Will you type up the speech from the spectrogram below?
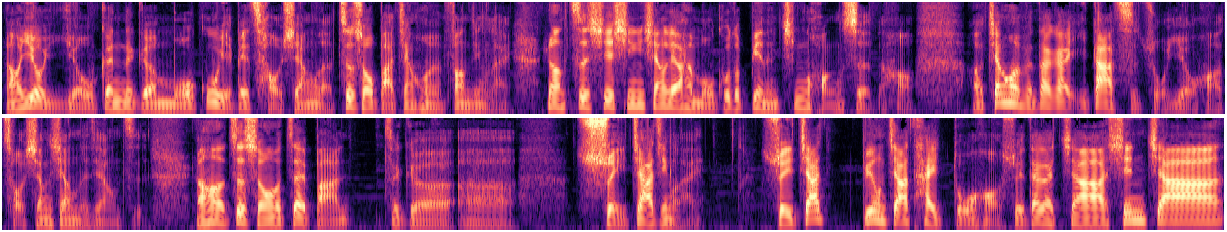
然后又有油跟那个蘑菇也被炒香了。这时候把姜黄粉放进来，让这些新香料和蘑菇都变成金黄色的哈。啊，姜黄粉大概一大匙左右哈，炒香香的这样子。然后这时候再把这个呃水加进来，水加不用加太多哈，水大概加先加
